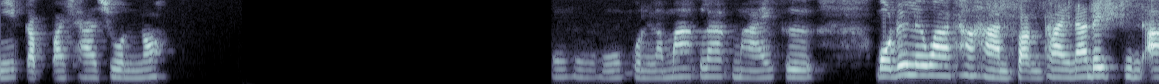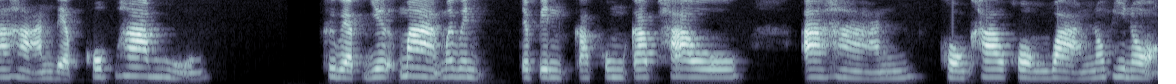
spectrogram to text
นี้กับประชาชนเนาะโอ้โหผลไม้รากไม้คือ บอกได้เลยว่าทหารฝั่งไทยนะได้กินอาหารแบบครบห้าหมู่คือแบบเยอะมากไม่เป็นจะเป็นกระพงกระเพราอาหารของข้าวของหวานเนาะพี่น้อง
